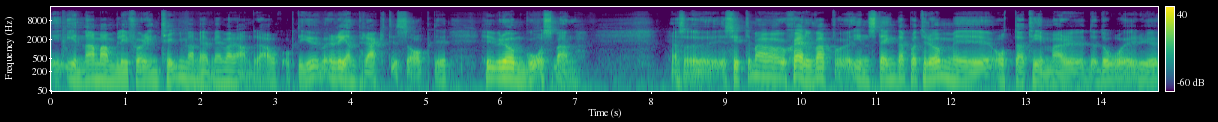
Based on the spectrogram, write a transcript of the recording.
i- innan man blir för intima med, med varandra. Och, och det är ju en ren praktisk sak. Det, hur umgås man? Alltså, sitter man själva på, instängda på ett rum i åtta timmar, då- är det ju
